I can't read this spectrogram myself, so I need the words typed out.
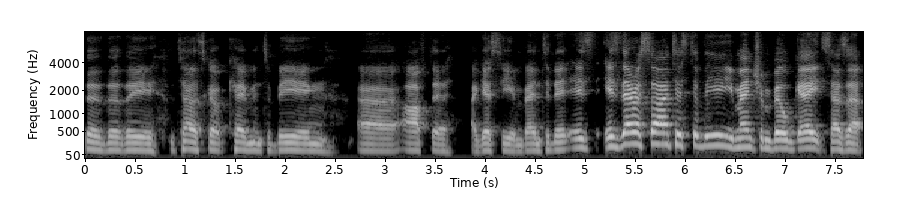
the, the, the the telescope came into being uh, after I guess he invented it. Is is there a scientist of the year? You mentioned Bill Gates as a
